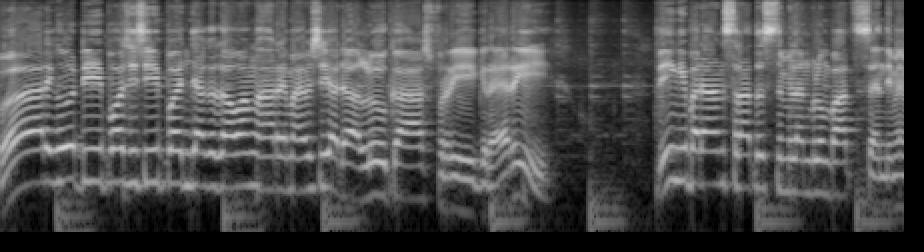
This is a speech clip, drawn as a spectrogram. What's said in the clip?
Berikut di posisi penjaga gawang Arema FC ada Lukas Frigreri. Tinggi badan 194 cm,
